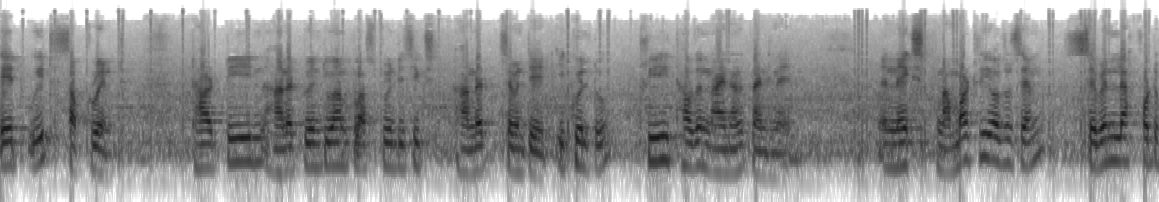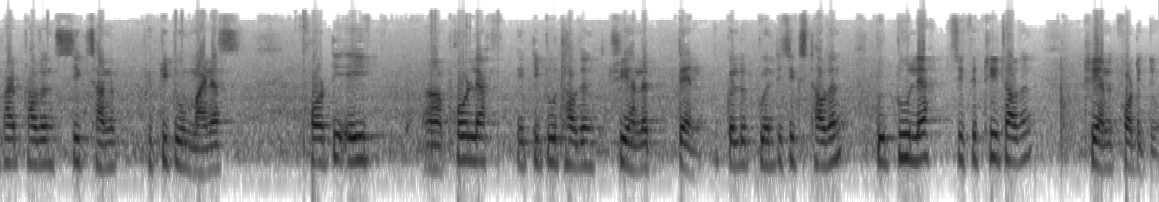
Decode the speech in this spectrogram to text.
8 with subtrahend 1321 plus 2678 equal to 3999 next number 3 also same 7 lakh 45652 minus 48 uh, 4 lakh 82310 equal to 26000 to 2 lakh 63342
